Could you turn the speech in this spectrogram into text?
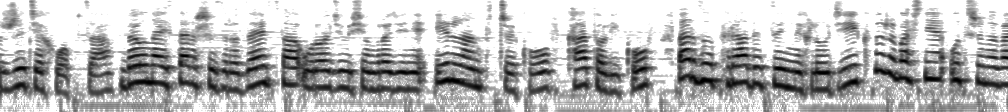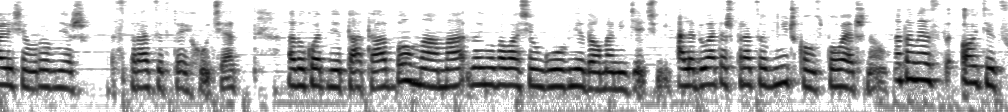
życie chłopca. Był najstarszy z rodzeństwa, urodził się w rodzinie Irlandczyków, katolików, bardzo tradycyjnych ludzi, którzy właśnie utrzymywali się również z pracy w tej hucie, a dokładnie tata, bo mama zajmowała się głównie domem i dziećmi, ale była też pracowniczką społeczną. Natomiast ojciec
